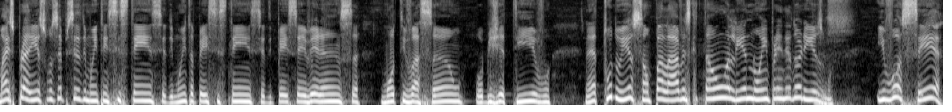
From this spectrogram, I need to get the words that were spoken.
Mas para isso você precisa de muita insistência, de muita persistência, de perseverança, motivação, objetivo. Né? Tudo isso são palavras que estão ali no empreendedorismo. Isso. E você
